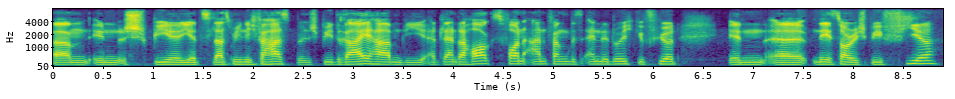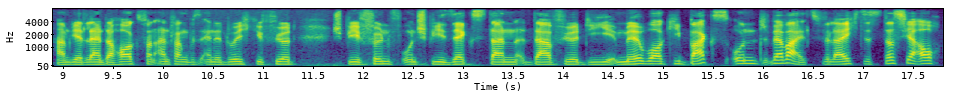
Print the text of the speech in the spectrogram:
ähm, in Spiel, jetzt lass mich nicht verhaspeln, Spiel 3 haben die Atlanta Hawks von Anfang bis Ende durchgeführt in, äh, nee, sorry, Spiel 4 haben die Atlanta Hawks von Anfang bis Ende durchgeführt. Spiel 5 und Spiel 6 dann dafür die Milwaukee Bucks. Und wer weiß, vielleicht ist das ja auch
